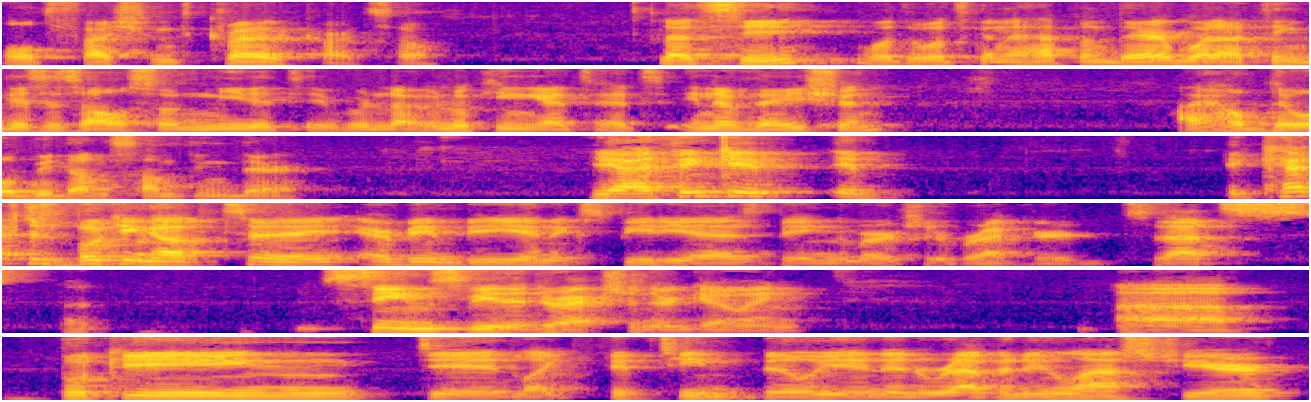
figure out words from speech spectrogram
old-fashioned credit card. So let's see what, what's going to happen there. But I think this is also needed if we're looking at, at innovation. I hope there will be done something there. Yeah, I think it it it catches booking up to Airbnb and Expedia as being the merchant of record. So that's seems to be the direction they're going. Uh, booking did like 15 billion in revenue last year,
